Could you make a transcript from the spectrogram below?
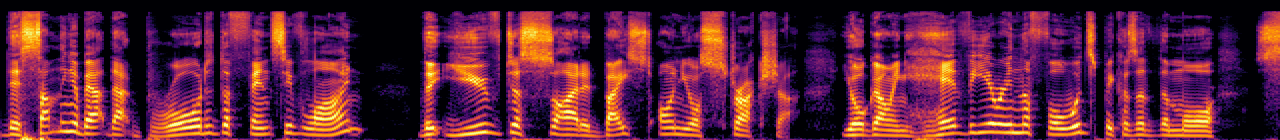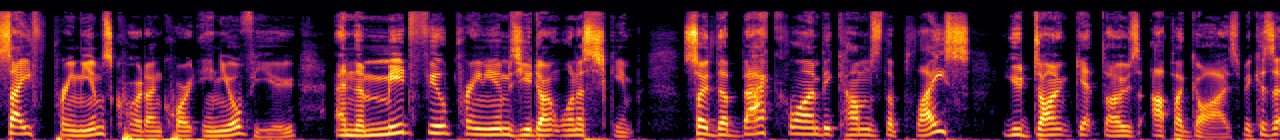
there's something about that broader defensive line that you've decided based on your structure. You're going heavier in the forwards because of the more safe premiums, quote unquote, in your view, and the midfield premiums you don't want to skimp. So the back line becomes the place you don't get those upper guys because uh,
